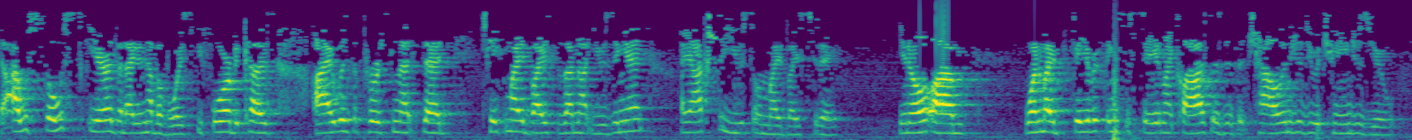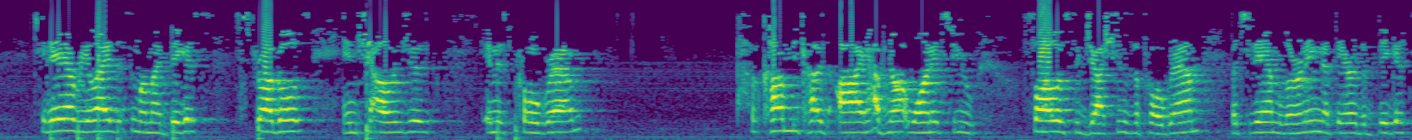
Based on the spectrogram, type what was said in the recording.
I was so scared that I didn't have a voice before because I was the person that said, "Take my advice because I'm not using it." I actually use some of my advice today. You know, um, one of my favorite things to say in my class is, "If it challenges you, it changes you." Today, I realize that some of my biggest struggles and challenges in this program have come because I have not wanted to follow suggestions of the program, but today I'm learning that they are the biggest,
